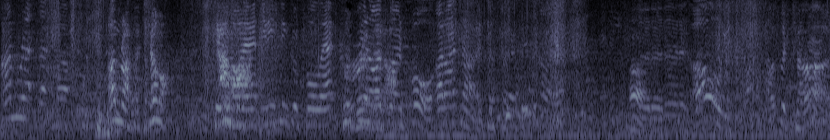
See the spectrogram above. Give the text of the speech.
Unwrap that muscle. Unwrap it, come on. Come on, anything could fall out. Could be an iPhone 4. I don't know. Oh. Oh, he's What's the card?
